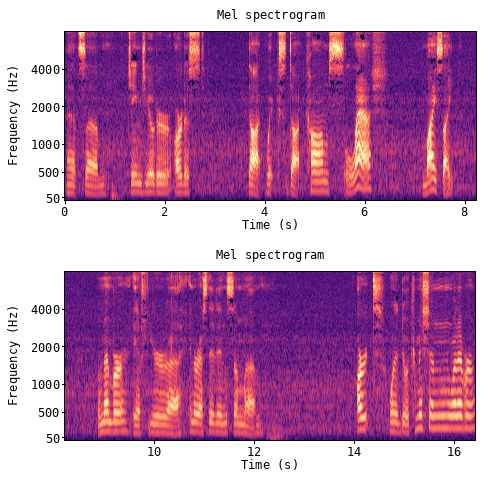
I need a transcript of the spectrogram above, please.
That's um, jamesyoderartist.wix.com slash my site Remember, if you're uh, interested in some um, art, want to do a commission, whatever,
